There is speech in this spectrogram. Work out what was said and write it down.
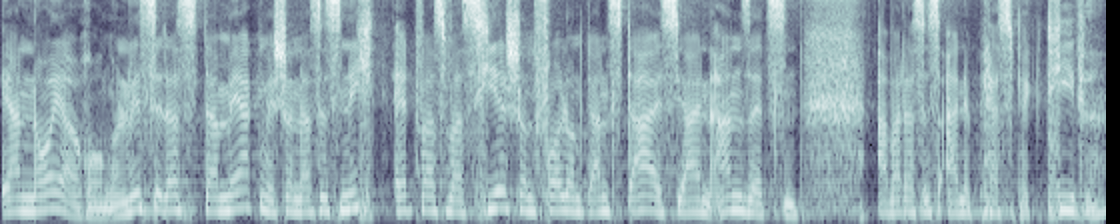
Erneuerung. Und wisst ihr, das, da merken wir schon, das ist nicht etwas, was hier schon voll und ganz da ist, ja in Ansätzen, aber das ist eine Perspektive,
